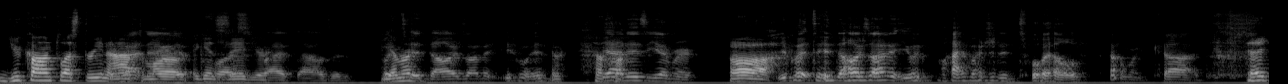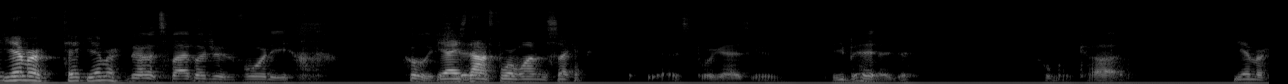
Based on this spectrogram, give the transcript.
UConn plus three and a half tomorrow against Xavier. 5,000. Put Yimmer? $10 on it, you win. yeah, it is Yimmer. oh, You put $10 on it, you win 512. Oh my god. take Yimmer, take Yimmer. No, it's 540. Holy shit. Yeah, he's down four one in the second. Yeah, this poor guy's gonna. You bet. Oh my god. Yimmer,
